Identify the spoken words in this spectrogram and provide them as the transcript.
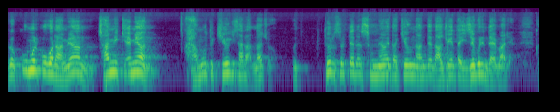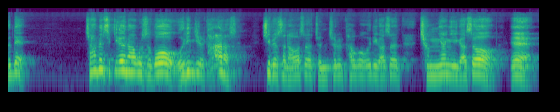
그 꿈을 꾸고 나면 잠이 깨면 아무것도 기억이 잘 안 나죠. 들었을 때는 선명하게 다 기억나는데 나중에 다 잊어버린다 이 말이야. 근데 잠에서 깨어나고서도 어딘지를 다 알았어요. 집에서 나와서 전철을 타고 어디 가서 청량리 가서 예,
